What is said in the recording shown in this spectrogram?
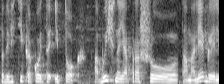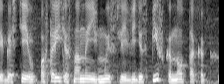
подвести какой-то итог. Обычно я прошу там Олега или гостей повторить основные мысли в виде списка, но так как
